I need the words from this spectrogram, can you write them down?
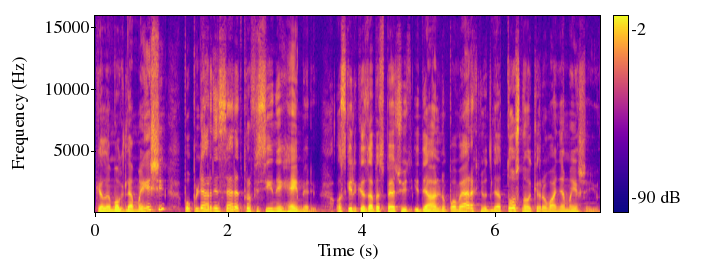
Килимок для миші популярний серед професійних геймерів, оскільки забезпечують ідеальну поверхню для точного керування мишею.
